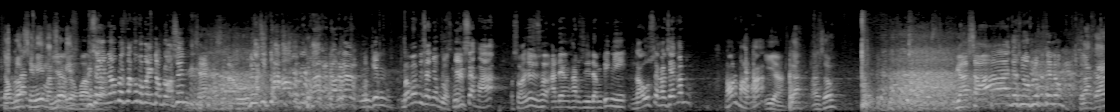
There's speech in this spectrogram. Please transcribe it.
Coblos sini Iya masukin. dong, Pak. Bisa yang nyoblos, Pak. Aku mau main nyoblosin. Saya kasih tahu. Dikasih tahu. nih. Mungkin Bapak bisa nyoblosnya. Bisa, Pak. Soalnya susah- ada yang harus didampingi. Nggak usah, kan saya kan normal, Pak. Iya. Ya, langsung. Biasa aja nyoblosnya dong. Silakan.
